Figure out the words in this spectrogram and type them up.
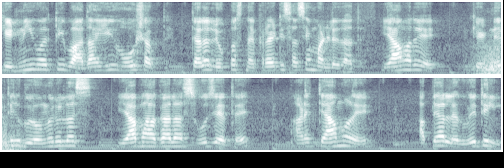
किडनीवरती बाधाही होऊ शकते. त्याला ल्युपस नेफ्रायटिस असे म्हणले जाते. यामध्ये किडनीतील ग्लोमेरुलस या भागाला सूज येते आणि त्यामुळे आपल्या लघवीतील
